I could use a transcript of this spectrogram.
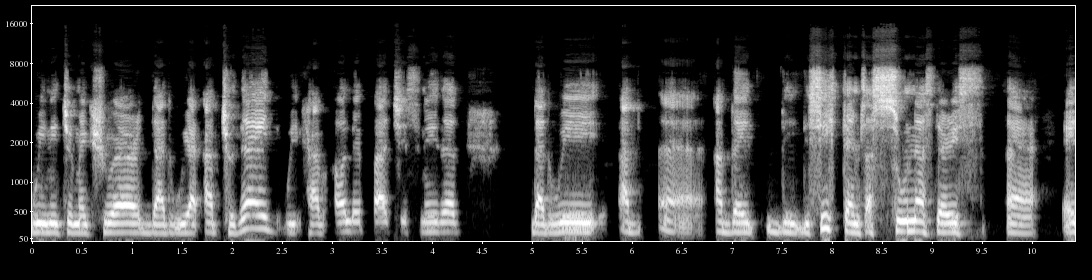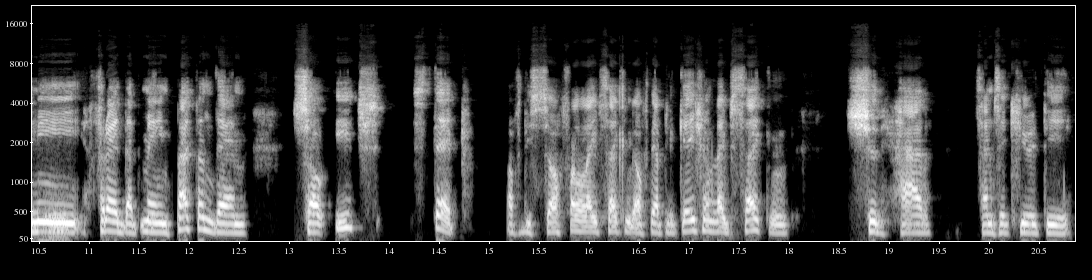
we need to make sure that we are up to date. We have all the patches needed, that we up, uh, update the, the systems as soon as there is uh, any threat that may impact on them. So each step of the software lifecycle, of the application lifecycle, should have some security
